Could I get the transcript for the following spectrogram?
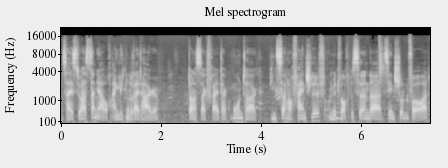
Das heißt, du hast dann ja auch eigentlich nur drei Tage. Donnerstag, Freitag, Montag, Dienstag noch Feinschliff und Mittwoch bist du dann da zehn Stunden vor Ort.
